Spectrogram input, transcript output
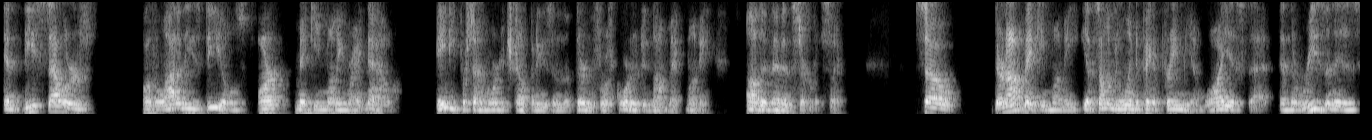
and these sellers on a lot of these deals aren't making money right now. 80% of mortgage companies in the third and fourth quarter did not make money other than in servicing. So they're not making money, yet someone's willing to pay a premium. Why is that? And the reason is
